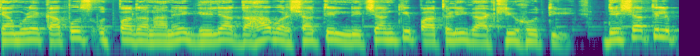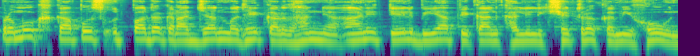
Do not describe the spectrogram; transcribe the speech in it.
त्यामुळे कापूस उत्पादनाने गेल्या दहा वर्षातील निचांकी पातळी गाठली होती. देशातील प्रमुख कापूस उत्पादक राज्यांमध्ये कडधान्य आणि तेलबिया पिकांखालील क्षेत्र कमी होऊन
